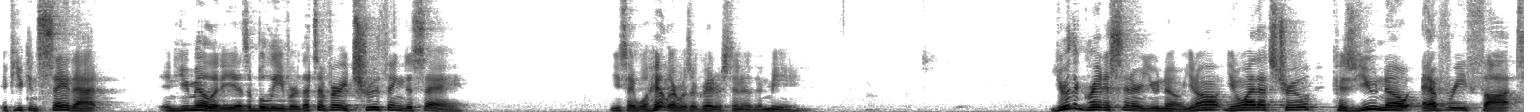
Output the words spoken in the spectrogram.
If you can say that in humility as a believer, that's a very true thing to say. You say, well, Hitler was a greater sinner than me. You're the greatest sinner you know. You know, you know why that's true? Because you know every thought,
